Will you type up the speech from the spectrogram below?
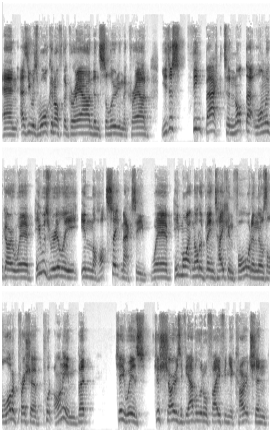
And as he was walking off the ground and saluting the crowd, you just think back to not that long ago where he was really in the hot seat, Maxi, where he might not have been taken forward and there was a lot of pressure put on him. But gee whiz, just shows if you have a little faith in your coach and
